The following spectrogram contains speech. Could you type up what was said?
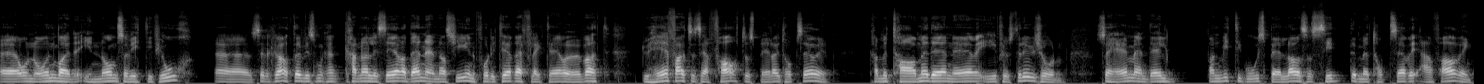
eh, og noen var innom så vidt i fjor. Eh, så det er klart at hvis vi kan kanalisere den energien, få de til å reflektere over at du har faktisk erfart å spille i toppserien, kan vi ta med det ned i førstedivisjonen, så har vi en del vanvittig gode spillere som sitter med toppserieerfaring.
